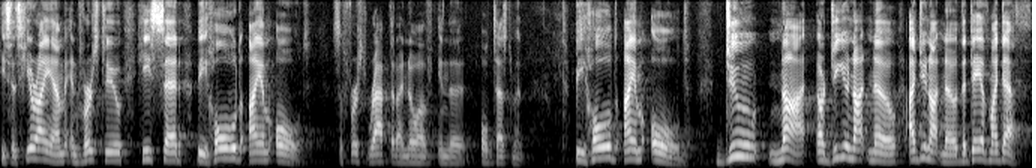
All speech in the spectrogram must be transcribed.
He says, Here I am. In verse 2, he said, Behold, I am old. It's the first rap that I know of in the Old Testament. Behold, I am old. Do not, or do you not know, I do not know the day of my death.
